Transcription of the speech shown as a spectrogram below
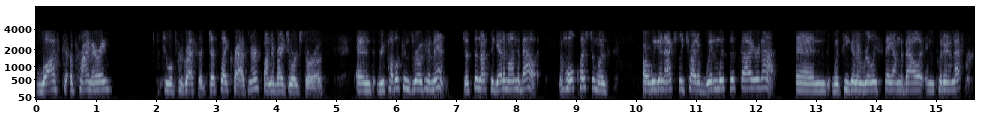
lost a primary to a progressive, just like Krasner, funded by George Soros. And Republicans wrote him in just enough to get him on the ballot. The whole question was, are we going to actually try to win with this guy or not? And was he going to really stay on the ballot and put in an effort?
